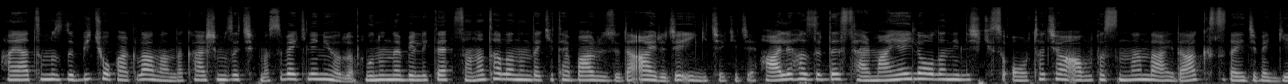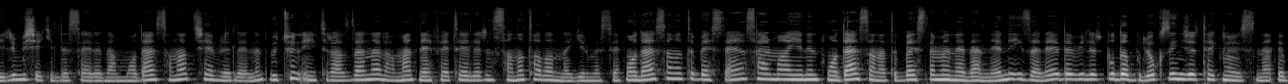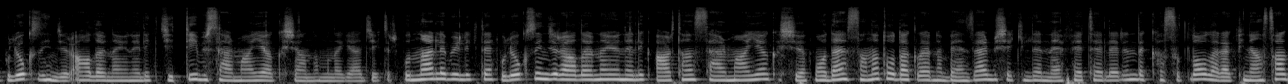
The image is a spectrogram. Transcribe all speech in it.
hayatımızda birçok farklı alanda karşımıza çıkması bekleniyordu. Bununla birlikte sanat alanındaki tebarüzü de ayrıca ilgi çekici. Hali hazırda sermaye ile olan ilişkisi Orta Çağ Avrupa'sından dahi daha kısıtlayıcı ve geri bir şekilde seyreden modern sanat çevrelerinin bütün itirazlarına rağmen NFT'lerin sanat alanına girmesi, modern sanatı besleyen sermayenin modern sanatı besleme nedenlerini izale edebilir. Bu da blok zincir teknolojisine ve blok zincir ağlarına yönelik ciddi bir sermaye akışı anlamına gelecektir. Bunlarla birlikte blok zincir ağlarına yönelik artan sermaye akışı modern sanat odaklarına benzer bir şekilde NFT'lerin de kasıtlı olarak finansal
